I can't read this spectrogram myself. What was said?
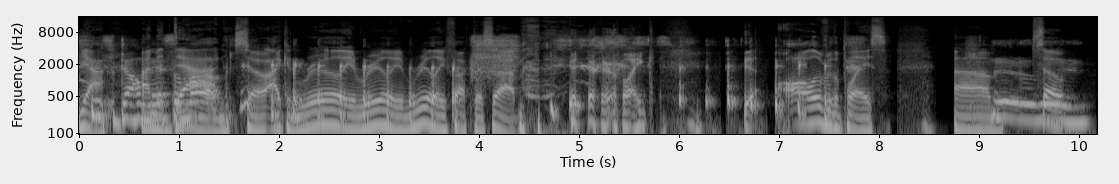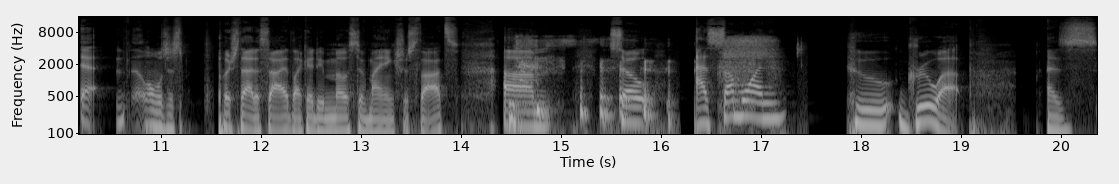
Yeah, Don't I'm a mess 'em up. dad, so I can really, really, really fuck this up, like all over the place. Um, so yeah, we'll just push that aside, like I do most of my anxious thoughts. Um, so, as someone who grew up as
